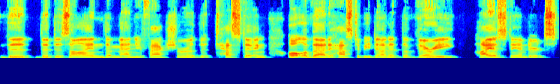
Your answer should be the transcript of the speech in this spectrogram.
the the design, the manufacturer, the testing, all of that has to be done at the very highest standards.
